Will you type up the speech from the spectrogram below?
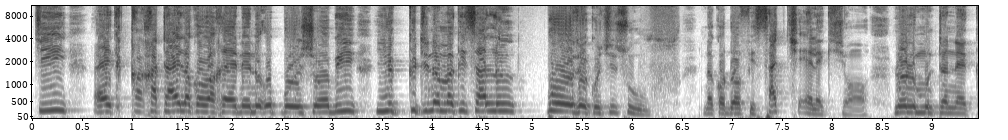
ci ay xataay la ko opposition bi yëkkati na Macky Sall posé ko ci suuf na ko doo fi sàcc élection loolu mënta nekk.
